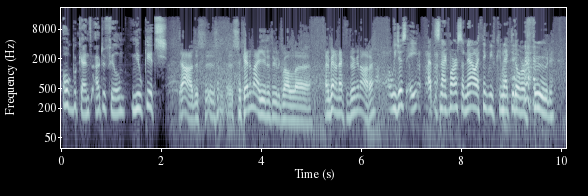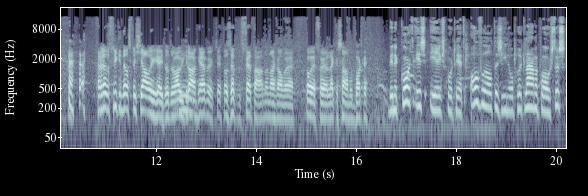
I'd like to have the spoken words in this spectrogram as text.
ook bekend uit de film New Kids. Ja, dus ze, ze kennen mij hier natuurlijk wel. Uh, en ik ben een echte Dungenaar, hè? We just ate at the snack bar, so now I think we've connected over food. We hebben net een frikandel speciaal gegeten, dat wou ik mm. graag hebben. Ik zeg, dan zet het vet aan en dan gaan we gewoon even lekker samen bakken. Binnenkort is Eriks portret overal te zien op reclameposters,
